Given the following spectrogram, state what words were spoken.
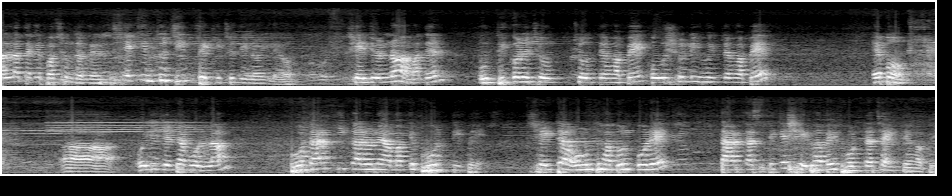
আল্লাহ তাকে পছন্দ করে। সে কিন্তু জিতবে কিছুদিন হইলেও। সেই জন্য আমাদের বুদ্ধি করে চলতে হবে, কৌশলী হইতে হবে। এবং ওই যে যেটা বললাম, ভোটার কি কারণে আমাকে ভোট দিবে, সেইটা অনুধাবন করে তার কাছ থেকে সেইভাবেই ভোটটা চাইতে হবে।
